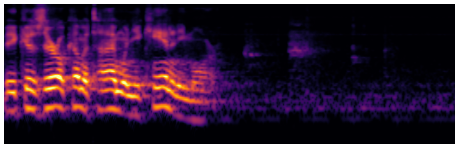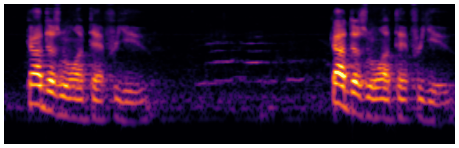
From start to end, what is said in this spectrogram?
because there will come a time when you can't anymore. God doesn't want that for you. God doesn't want that for you.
